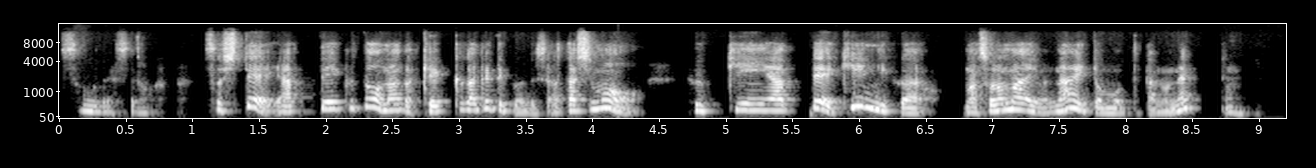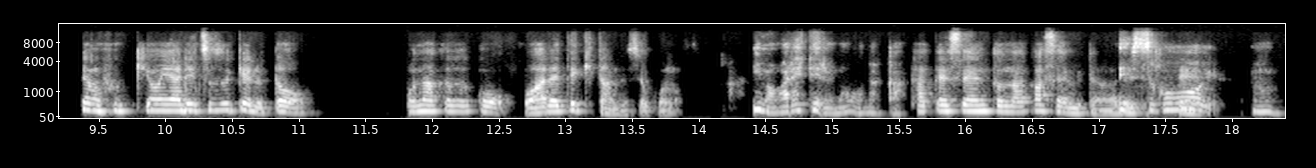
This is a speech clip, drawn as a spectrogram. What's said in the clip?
そうですよ。そしてやっていくとなんか結果が出てくるんですよ。私も腹筋やって筋肉が、まあその前にはないと思ってたのね。うんでも腹筋をやり続けると、お腹がこう割れてきたんですよ。この今割れてるの？お腹。縦線と中線みたいなのが出え、てきて。すごい。うん。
